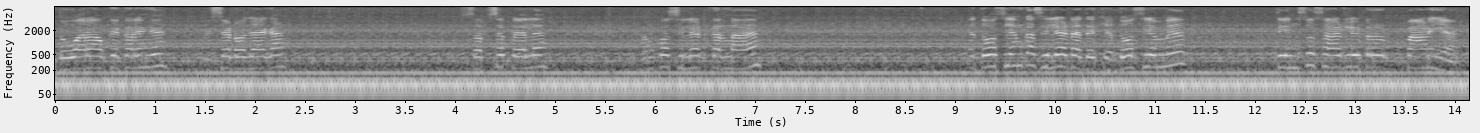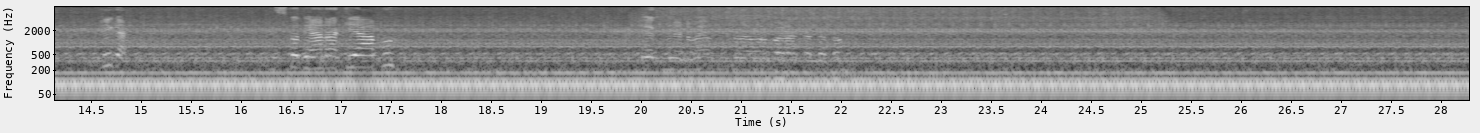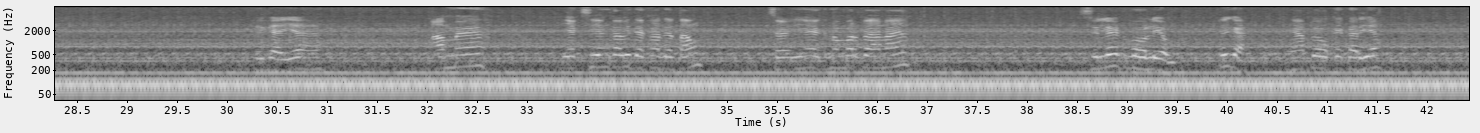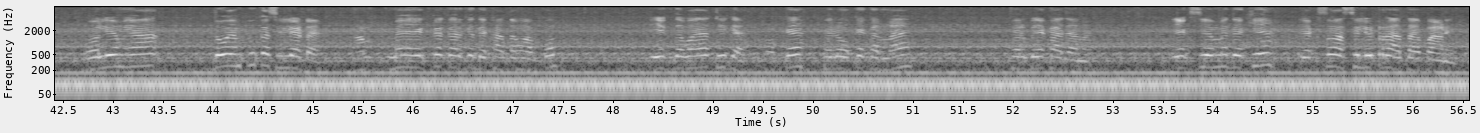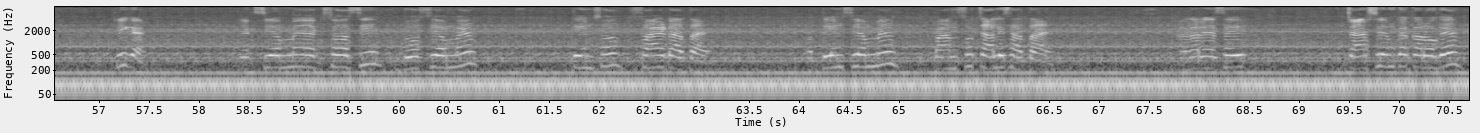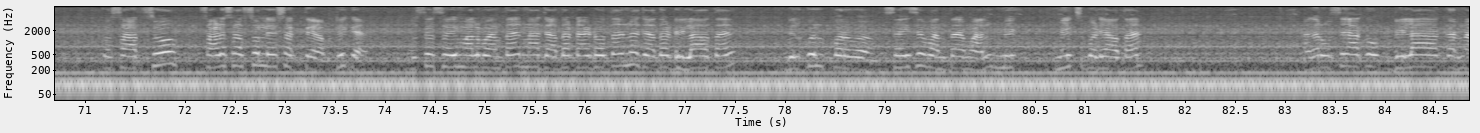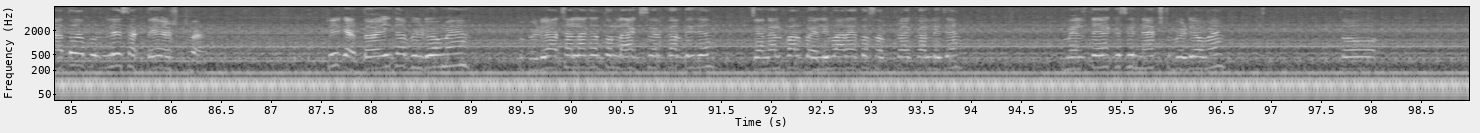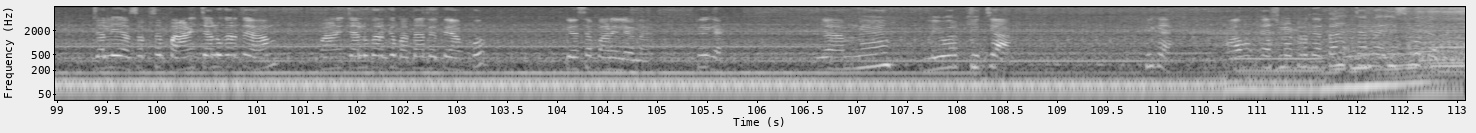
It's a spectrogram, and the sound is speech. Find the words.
दोबारा ओके करेंगे रिसेट हो जाएगा। सबसे पहले हमको सिलेक्ट करना है। ये दो सी का सिलेक्ट है, देखिए, दो सी में 360 लीटर पानी है, ठीक है? इसको ध्यान रखिए आप। एक मिनट में थोड़ा और बड़ा कर देता हूँ ठीक है ये है अब मैं एक सी का भी दिखा देता हूँ। ये एक नंबर पे आना है। सिलेक्ट वॉल्यूम, ठीक है? यहाँ पे ओके करिए। वॉल्यूम यहाँ दो एम का सिलेक्ट है। हम, मैं एक का करके दिखाता हूँ आपको। एक दबाया, ठीक है? ओके, फिर ओके करना है। फिर बेक आ जाना है। एक सीएम में देखिए 180 लीटर आता है पानी, ठीक है? एक सी में 180 दो सी में 360 आता है। और तीन सी एम में 540 आता है। अगर ऐसे ही चार सी एम का करोगे तो 700 साढ़े सात सौ ले सकते हैं आप, ठीक है? उससे सही माल बनता है, ना ज़्यादा टाइट होता है, ना ज़्यादा ढीला होता है। बिल्कुल पर, सही से बनता है माल, मिक मिक्स बढ़िया होता है। अगर उससे आपको ढीला करना है तो आप ले सकते हैं एक्स्ट्रा ठीक है तो यही था वीडियो में। तो वीडियो अच्छा लगा तो लाइक शेयर कर दीजिए। चैनल पर पहली बार है तो सब्सक्राइब कर लीजिए। मिलते हैं किसी नेक्स्ट वीडियो में। तो चलिए सबसे पानी चालू करते हैं हम। पानी चालू करके बता देते हैं आपको कैसे पानी लेना है। ठीक है? ये हमने लीवर खींचा। ठीक है? अब एक्सलेटर देता है। चलो, इसको देते हैं।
